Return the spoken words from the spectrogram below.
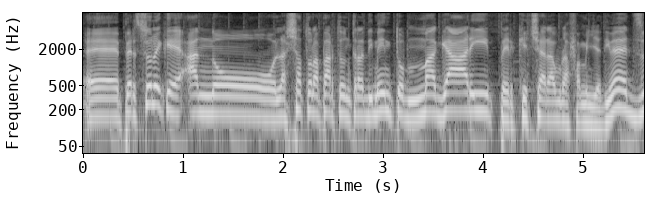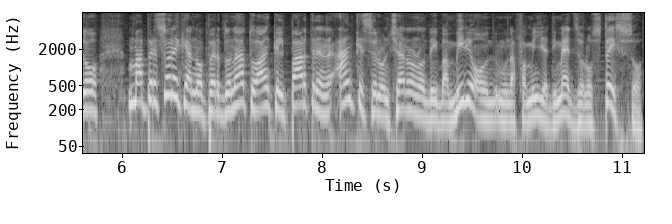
eh, persone che hanno lasciato da parte un tradimento magari perché c'era una famiglia di mezzo, ma persone che hanno perdonato anche il partner anche se non c'erano dei bambini o una famiglia di mezzo lo stesso.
